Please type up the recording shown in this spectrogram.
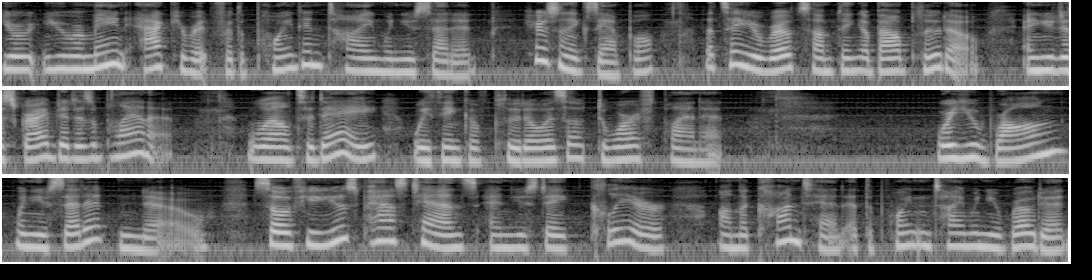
you you remain accurate for the point in time when you said it. Here's an example. Let's say you wrote something about Pluto and you described it as a planet. Well, today we think of Pluto as a dwarf planet. Were you wrong when you said it? No. So if you use past tense and you stay clear on the content at the point in time when you wrote it,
